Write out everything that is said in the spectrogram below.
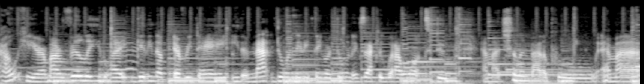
out here? Am I really like getting up every day, either not doing anything or doing exactly what I want to do? Am I chilling by the pool? Am I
